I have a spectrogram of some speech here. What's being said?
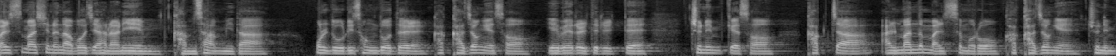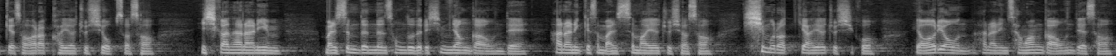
말씀하시는 아버지 하나님 감사합니다. 오늘도 우리 성도들 각 가정에서 예배를 드릴 때 주님께서 각자 알맞는 말씀으로 각 가정에 주님께서 허락하여 주시옵소서. 이 시간 하나님 말씀 듣는 성도들의 심령 가운데 하나님께서 말씀하여 주셔서 힘을 얻게 하여 주시고 어려운 하나님 상황 가운데서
